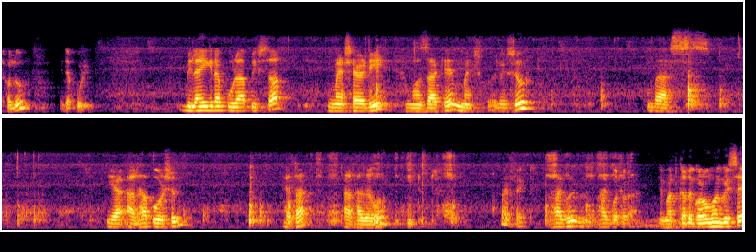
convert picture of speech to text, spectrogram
থলোঁ এতিয়া পুৰিম। বিলাহীকেইটা পুৰাৰ পিছত মেচাৰ দি মজাকৈ মেছ কৰি লৈছোঁ। বাছ। ইয়াৰ আধা পৰ্চন এটা আধা যাব ইটোত পাৰফেক্ট ভাগ হৈ গ'ল ভাগ বতৰা। মাতকাটো গৰম হৈ গৈছে।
